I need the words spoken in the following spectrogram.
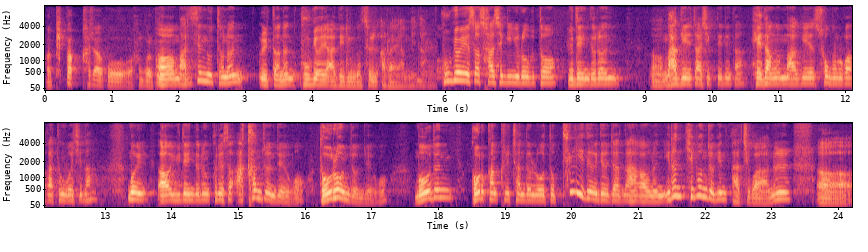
어, 핍박하자고 한 걸까? 어, 마르틴 루터는 일단은 구교의 아들인 것을 알아야 합니다. 구교에서 4세기 이후로부터 유대인들은 어, 마귀의 자식들이다. 해당은 마귀의 소굴과 같은 것이다. 뭐 아, 유대인들은 그래서 악한 존재고 더러운 존재고 모든 거룩한 크리스찬들로부터 분리되어져 나가오는 이런 기본적인 가치관을 어,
